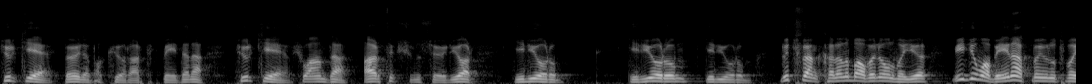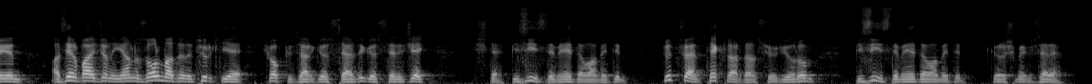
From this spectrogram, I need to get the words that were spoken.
Türkiye böyle bakıyor artık meydana. Türkiye şu anda artık şunu söylüyor. Geliyorum, geliyorum, geliyorum. Lütfen kanalıma abone olmayı, videoma beğeni atmayı unutmayın. Azerbaycan'ın yalnız olmadığını Türkiye çok güzel gösterdi, gösterecek. İşte bizi izlemeye devam edin. Lütfen tekrardan söylüyorum, bizi izlemeye devam edin. Görüşmek üzere.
